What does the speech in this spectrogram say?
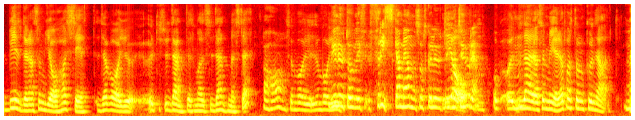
bilderna som jag har sett det var ju studenter som hade studentmäster. Jaha. Som var ju, de var ju Vill ut och bli friska män som skulle ut i Ja. naturen. och, och lära sig mera fast de kunde allt. Mm.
